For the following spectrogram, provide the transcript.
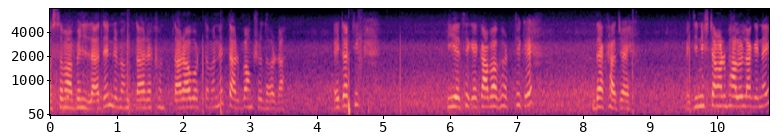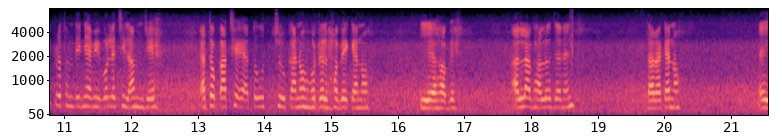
ওসামা বিন লাদেন এবং তার এখন তারা বর্তমানে তার বংশধররা। এটা ঠিক ইয়ে থেকে, কাবাঘর থেকে দেখা যায়। এই জিনিসটা আমার ভালো লাগে নাই। প্রথম দিনই আমি বলেছিলাম যে, এত কাছে, এত উঁচু কেন হোটেল হবে, কেন ইয়ে হবে। আল্লাহ ভালো জানেন। তারা কেন এই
